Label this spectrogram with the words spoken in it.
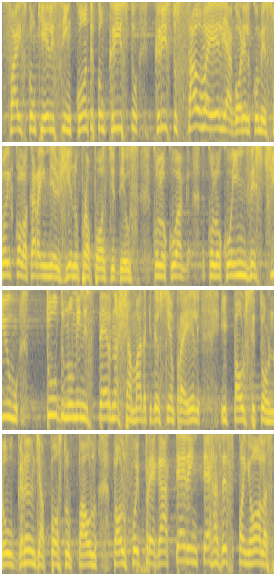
faz com que ele se encontre com Cristo, Cristo salva ele e agora ele começou a colocar a energia no propósito de Deus. Colocou, a, colocou investiu tudo no ministério, na chamada que Deus tinha para ele, e Paulo se tornou o grande apóstolo Paulo. Paulo foi pregar até em terras espanholas.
